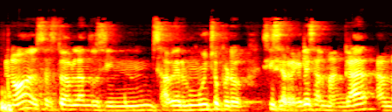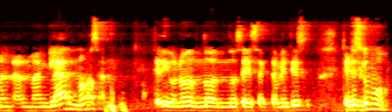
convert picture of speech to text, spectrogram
¿no? O sea, estoy hablando sin saber mucho, pero si se regresa al manglar, al, al manglar ¿no? O sea, te digo, no, no, no sé exactamente eso, pero es como,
